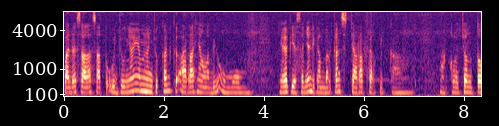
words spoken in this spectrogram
pada salah satu ujungnya yang menunjukkan ke arah yang lebih umum. Ya biasanya digambarkan secara vertikal. Nah kalau contoh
